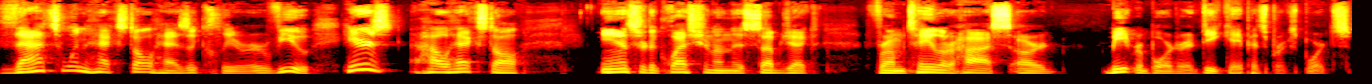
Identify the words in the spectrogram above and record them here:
that's when Hextall has a clearer view. Here's how Hextall answered a question on this subject from Taylor Haas, our beat reporter at DK Pittsburgh Sports.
